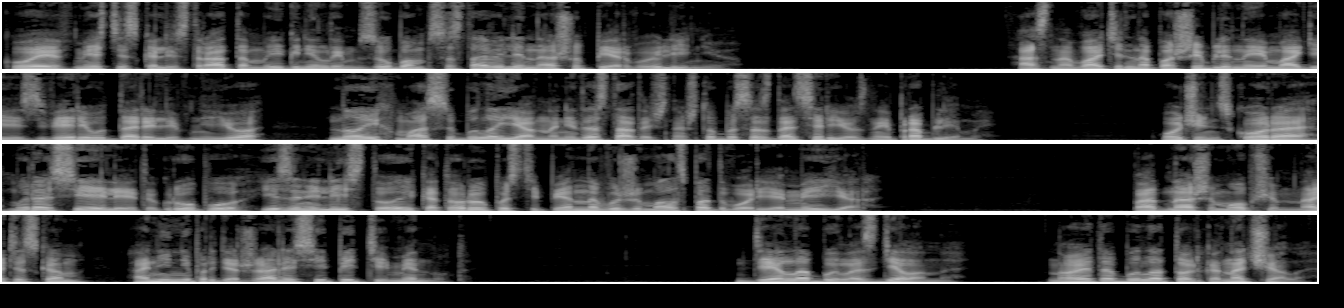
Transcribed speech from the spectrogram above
кое вместе с Калистратом и Гнилым Зубом составили нашу первую линию. Основательно пошибленные магией звери ударили в нее, но их массы было явно недостаточно, чтобы создать серьезные проблемы. Очень скоро мы рассеяли эту группу и занялись той, которую постепенно выжимал с подворья Мейяр. Под нашим общим натиском они не продержались и пяти минут. Дело было сделано, но это было только начало.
